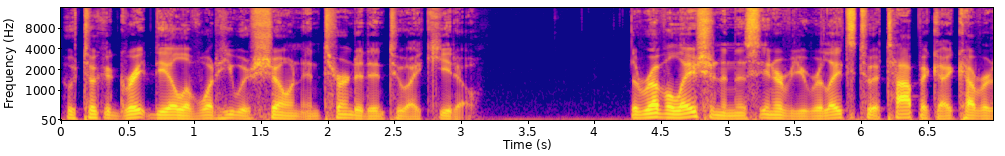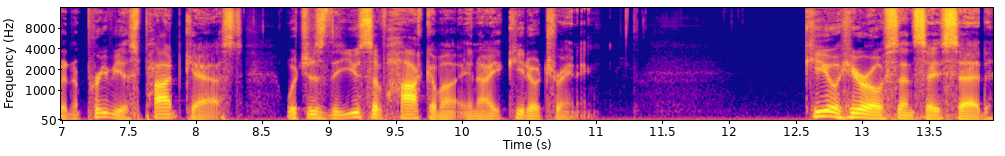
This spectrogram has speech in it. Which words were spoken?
who took a great deal of what he was shown and turned it into Aikido. The revelation in this interview relates to a topic I covered in a previous podcast, which is the use of hakama in Aikido training. Kiyohiro sensei said,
